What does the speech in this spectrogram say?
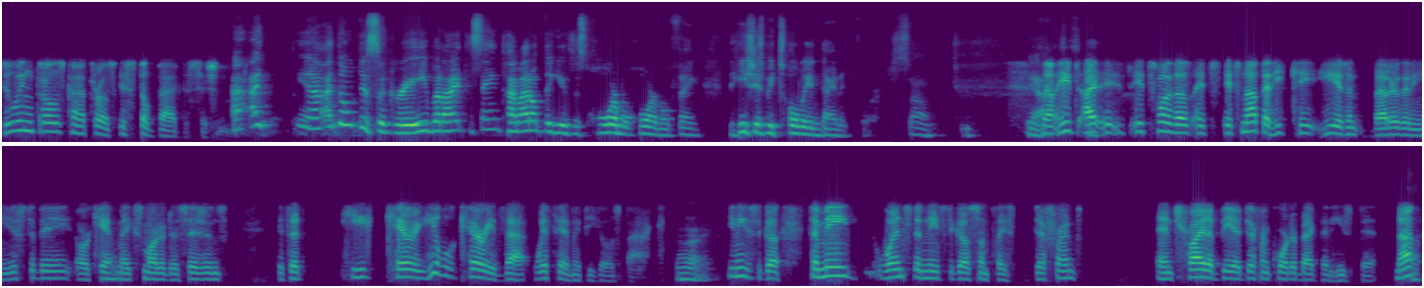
doing those kind of throws is still bad decision. I, I you know, I don't disagree, but I, at the same time, I don't think it's this horrible, horrible thing that he should be totally indicted for. So, yeah. Now he, I, it's one of those. It's it's not that he he he isn't better than he used to be or can't make smarter decisions. It's that he carry he will carry that with him if he goes back. All right. He needs to go. To me, Winston needs to go someplace different and try to be a different quarterback than he's been. Not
